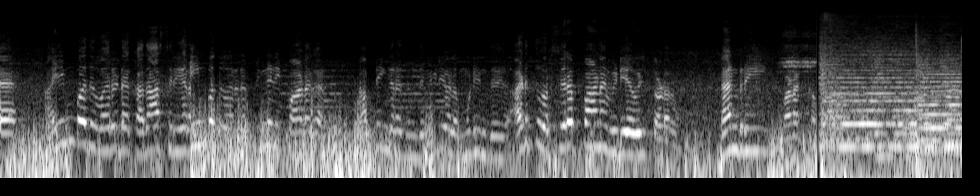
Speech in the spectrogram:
ஐம்பது வருட கதாசிரியர் ஐம்பது வருட பின்னணி பாடகர் அப்படிங்கிறது இந்த வீடியோவில் முடிந்து அடுத்து ஒரு சிறப்பான வீடியோவில் தொடரும். நன்றி வணக்கம்.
